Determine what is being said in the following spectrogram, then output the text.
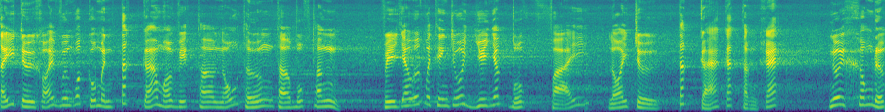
tẩy trừ khỏi vương quốc của mình tất cả mọi việc thờ ngẫu thượng, thờ buộc thần. Vì giao ước với Thiên Chúa duy nhất buộc phải loại trừ cả các thần khác. Ngươi không được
